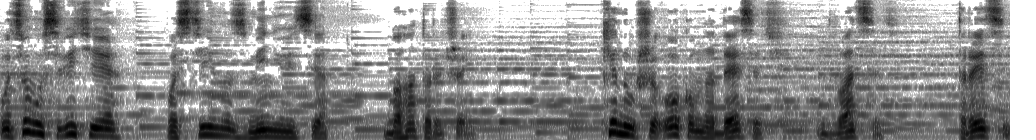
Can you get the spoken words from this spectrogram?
у цьому світі постійно змінюється багато речей. Кинувши оком на 10, 20, 30,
